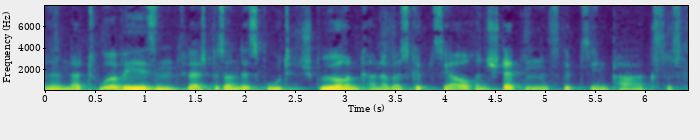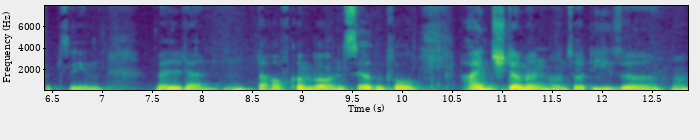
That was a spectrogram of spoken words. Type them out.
Naturwesen vielleicht besonders gut spüren kann. Aber es gibt sie auch in Städten, es gibt sie in Parks, es gibt sie in Wäldern. Hm? Darauf können wir uns irgendwo einstimmen und so diese hm,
